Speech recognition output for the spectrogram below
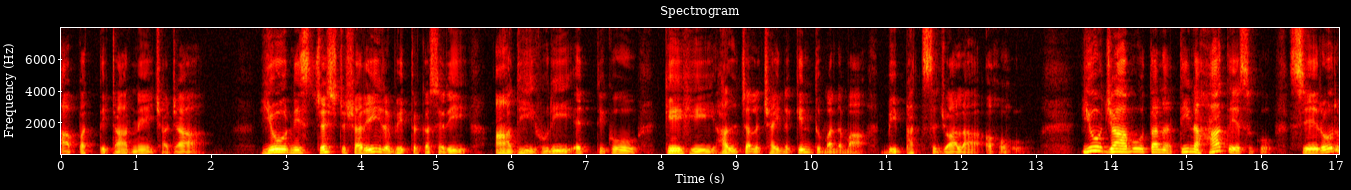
आपत्ति टार्ने छटा। यो निश्चेष्ट शरीरभित्र कसरी आधी हुरी यत्तिको केही हलचल छैन किन्तु मनमा विभत्स ज्वाला अहो। यो जाबो तन तीन हात यसको सेरो र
